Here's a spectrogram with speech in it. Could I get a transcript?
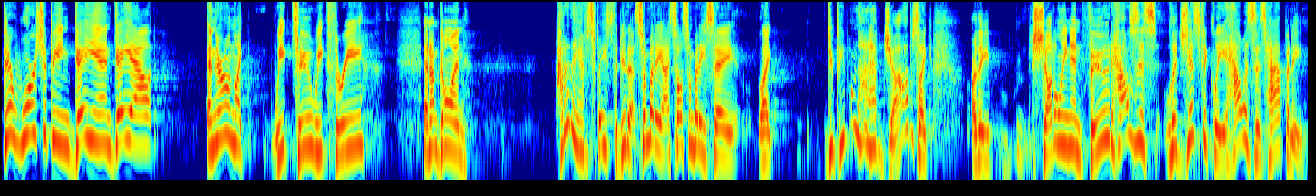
they're worshiping day in, day out, and they're on like week two, week three. And I'm going, how do they have space to do that? Somebody, I saw somebody say, like, do people not have jobs? Like, are they shuttling in food? How's this logistically? How is this happening?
